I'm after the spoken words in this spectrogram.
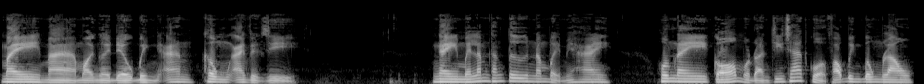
May mà mọi người đều bình an, không ai việc gì. Ngày 15 tháng 4 năm 72, hôm nay có một đoàn trinh sát của pháo binh bông lau,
